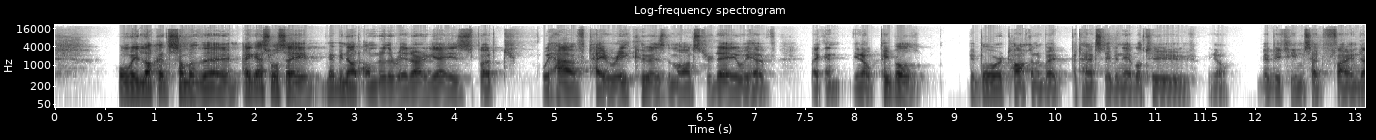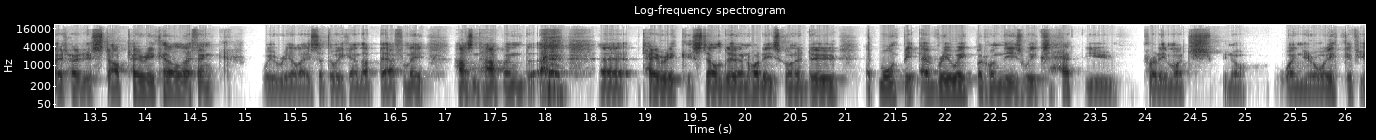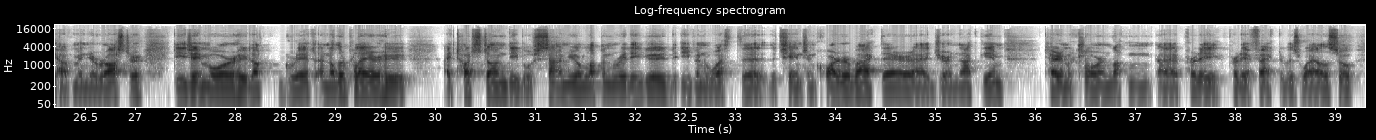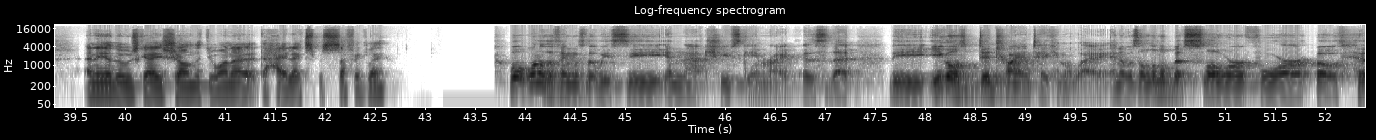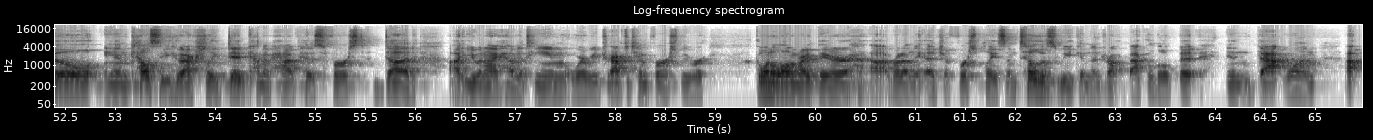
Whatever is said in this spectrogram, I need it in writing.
When we look at some of the, I guess we'll say maybe not under the radar guys, but we have Tyreek, who is the monster day. We have like, and you know, people people were talking about potentially being able to, you know, maybe teams had found out how to stop Tyreek Hill. I think we realized at the weekend that definitely hasn't happened. uh, Tyreek is still doing what he's going to do. It won't be every week, but when these weeks hit, you pretty much, you know, win your week if you have him in your roster. DJ Moore, who looked great. Another player who I touched on, Deebo Samuel looking really good, even with the the change in quarterback there uh, during that game. Terry McLaurin looking uh, pretty pretty effective as well. So, any of those guys, Shawn, that you want to highlight specifically? Well, one of the things that we see in that Chiefs game, right, is that the Eagles did try and take him away, and it was a little bit slower for both Hill and Kelce, who actually did kind of have his first dud. Uh, you and I have a team where we drafted him first. We were going along right there, uh, right on the edge of first place until this week, and then dropped back a little bit in that one. Uh,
